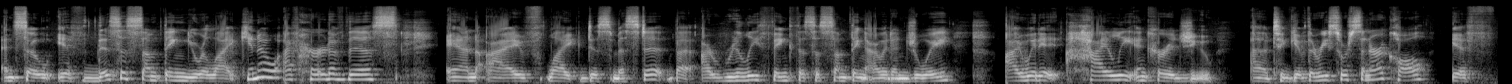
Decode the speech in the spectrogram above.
And so if this is something you are like, you know, I've heard of this and I've like dismissed it, but I really think this is something I would enjoy, I would highly encourage you uh, to give the Resource Center a call if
